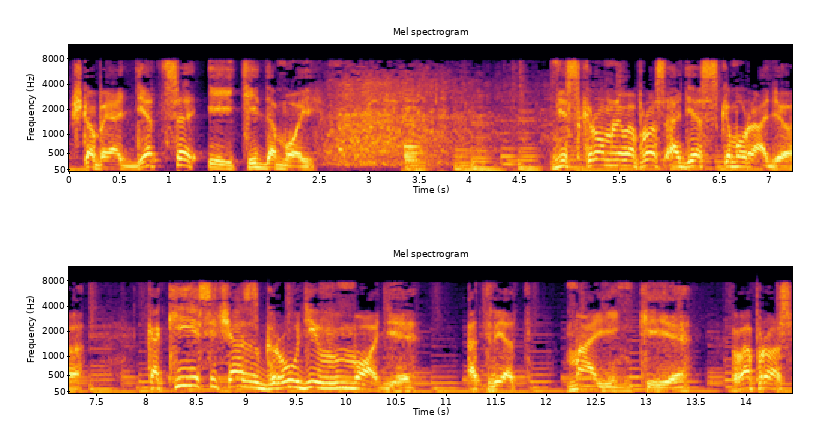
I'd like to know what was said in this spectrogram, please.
чтобы одеться и идти домой. Нескромный вопрос Одесскому радио. Какие сейчас груди в моде? Ответ – маленькие. Вопрос.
